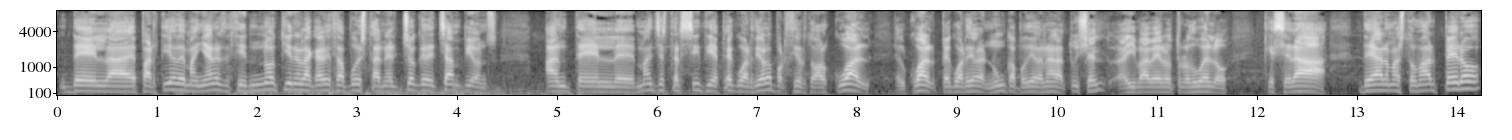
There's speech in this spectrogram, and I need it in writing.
del eh, partido de mañana, es decir, no tiene la cabeza puesta en el choque de Champions ante el eh, Manchester City de Pep Guardiola, por cierto, al cual, el cual Pep Guardiola nunca ha podido ganar a Tuchel, ahí va a haber otro duelo que será de armas tomar, pero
